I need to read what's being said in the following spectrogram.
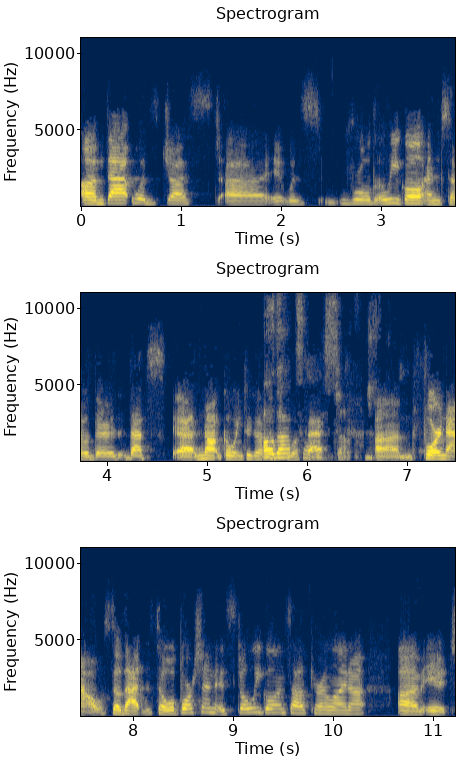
Um, that was just uh, it was ruled illegal, and so there that's uh, not going to go Oh, into that's effect awesome. um, for now. So that so abortion is still legal in South Carolina. Um, it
